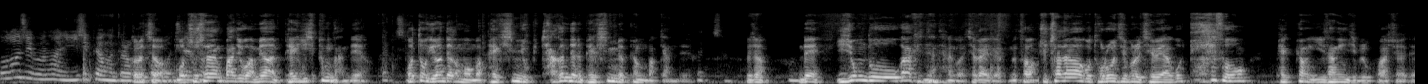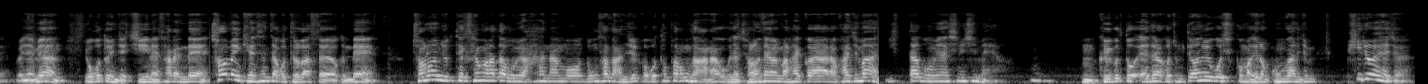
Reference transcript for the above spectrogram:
저도 집은 한 20평은 들어가고 그렇죠. 뭐 주차장 빠지고 하면 120평도 안 돼요. 그렇죠. 보통 이런 데가 뭐 116, 작은 데는 110 몇 평밖에 안 돼요. 그렇죠. 그죠? 음. 근데 이 정도가 괜찮다는 거예요. 제가 얘기해요. 그래서 주차장하고 도로 지분을 제외하고 최소 100평 이상인 집을 구하셔야 돼요. 왜냐면 요것도 이제 지인의 사례인데 처음엔 괜찮다고 들어갔어요. 근데 전원주택 생활하다 보면 아, 난 뭐 농사도 안 지을 거고 텃밭 농사 안 하고 그냥 전원생활만 할 거야 라고 하지만 있다 보면 심심해요. 음. 음, 그리고 또 애들하고 좀 뛰어놀고 싶고 막 이런 공간이 좀 필요해져요.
